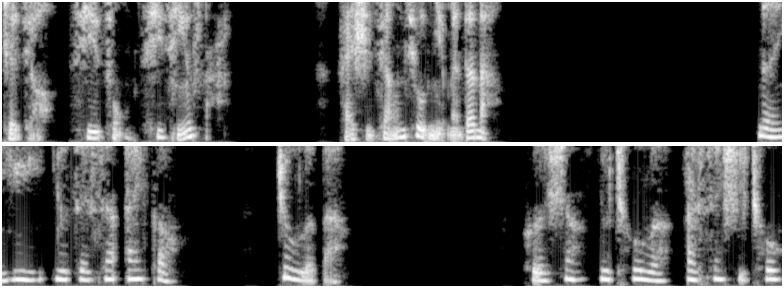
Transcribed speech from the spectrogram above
这叫七纵七擒法，还是将就你们的呢。”暖玉又再三哀告：“住了吧。”和尚又抽了二三十抽，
